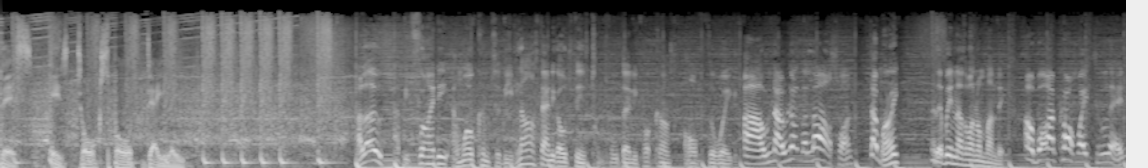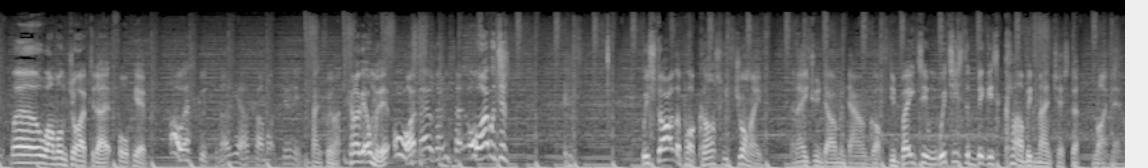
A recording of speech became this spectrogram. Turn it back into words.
This is TalkSport Daily. Hello, happy Friday, and welcome to the last Andy Goldstein's TalkSport Daily podcast of the week. Oh no, not the last one. Don't worry, there'll be another one on Monday. Oh, but I can't wait till then. Well, I'm on drive today at 4 pm. Oh, that's good to know. Yeah, okay, I might tune in. Thanks very much. Can I get on with it? All right, mate. I was only saying. All right, we'll just. We start the podcast with Drive and Adrian Dalman Darren Gough debating which is the biggest club in Manchester right now.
